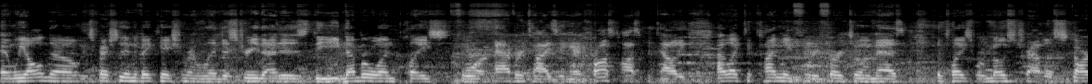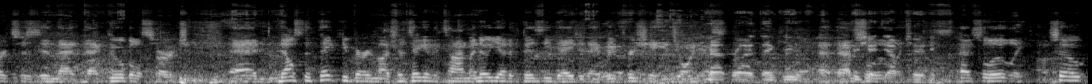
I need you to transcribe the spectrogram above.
And we all know, especially in the vacation rental industry, that is the number one place for advertising across hospitality. I like to kindly refer to them as the place where most travel starts is in that, that Google search. And Nelson, thank you very much for taking the time. I know you had a busy day today. We appreciate you joining us. Matt, Brian, thank you. A- Appreciate the opportunity. Absolutely. So,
